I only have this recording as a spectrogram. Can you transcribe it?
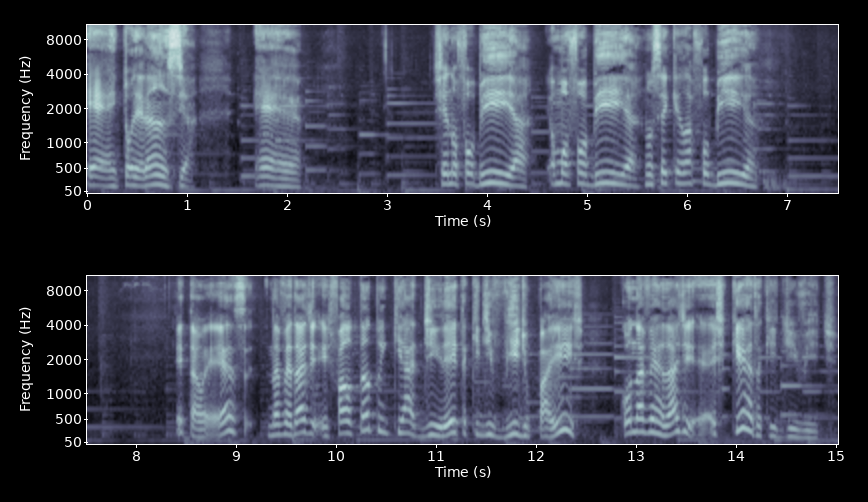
é a intolerância, é xenofobia, homofobia, não sei que lá, fobia. Então, essa, na verdade, eles falam tanto em que a direita que divide o país, quando na verdade é a esquerda que divide.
